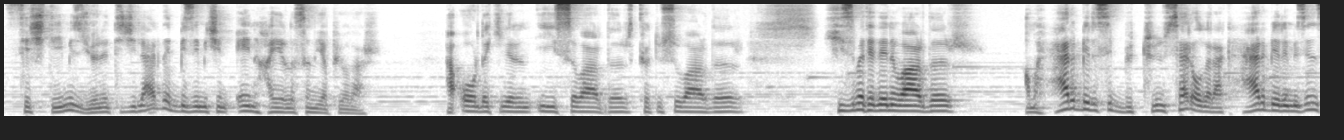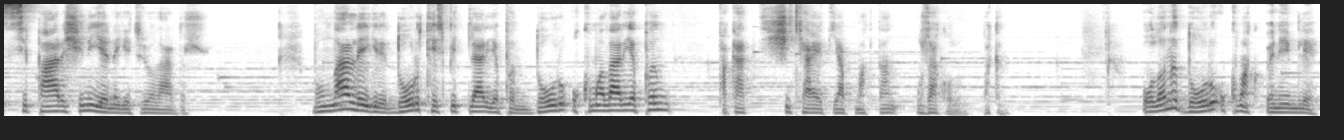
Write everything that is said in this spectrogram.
seçtiğimiz yöneticiler de bizim için en hayırlısını yapıyorlar. Ha oradakilerin iyisi vardır, kötüsü vardır, hizmet edeni vardır. Ama her birisi bütünsel olarak her birimizin siparişini yerine getiriyorlardır. Bunlarla ilgili doğru tespitler yapın, doğru okumalar yapın fakat şikayet yapmaktan uzak olun. Bakın. Olanı doğru okumak önemli.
